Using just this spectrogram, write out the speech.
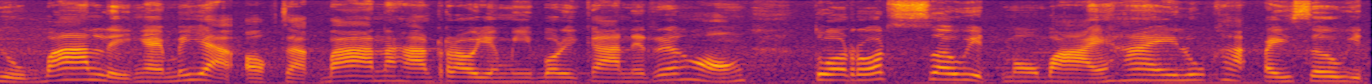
อยู่บ้านหรือไงไม่อยากออกจากบ้านนะคะ เรายังมีบริการในเรื่องของตัวรถเซอร์วิสโมบายให้ลูกค้าไปเซอร์วิส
